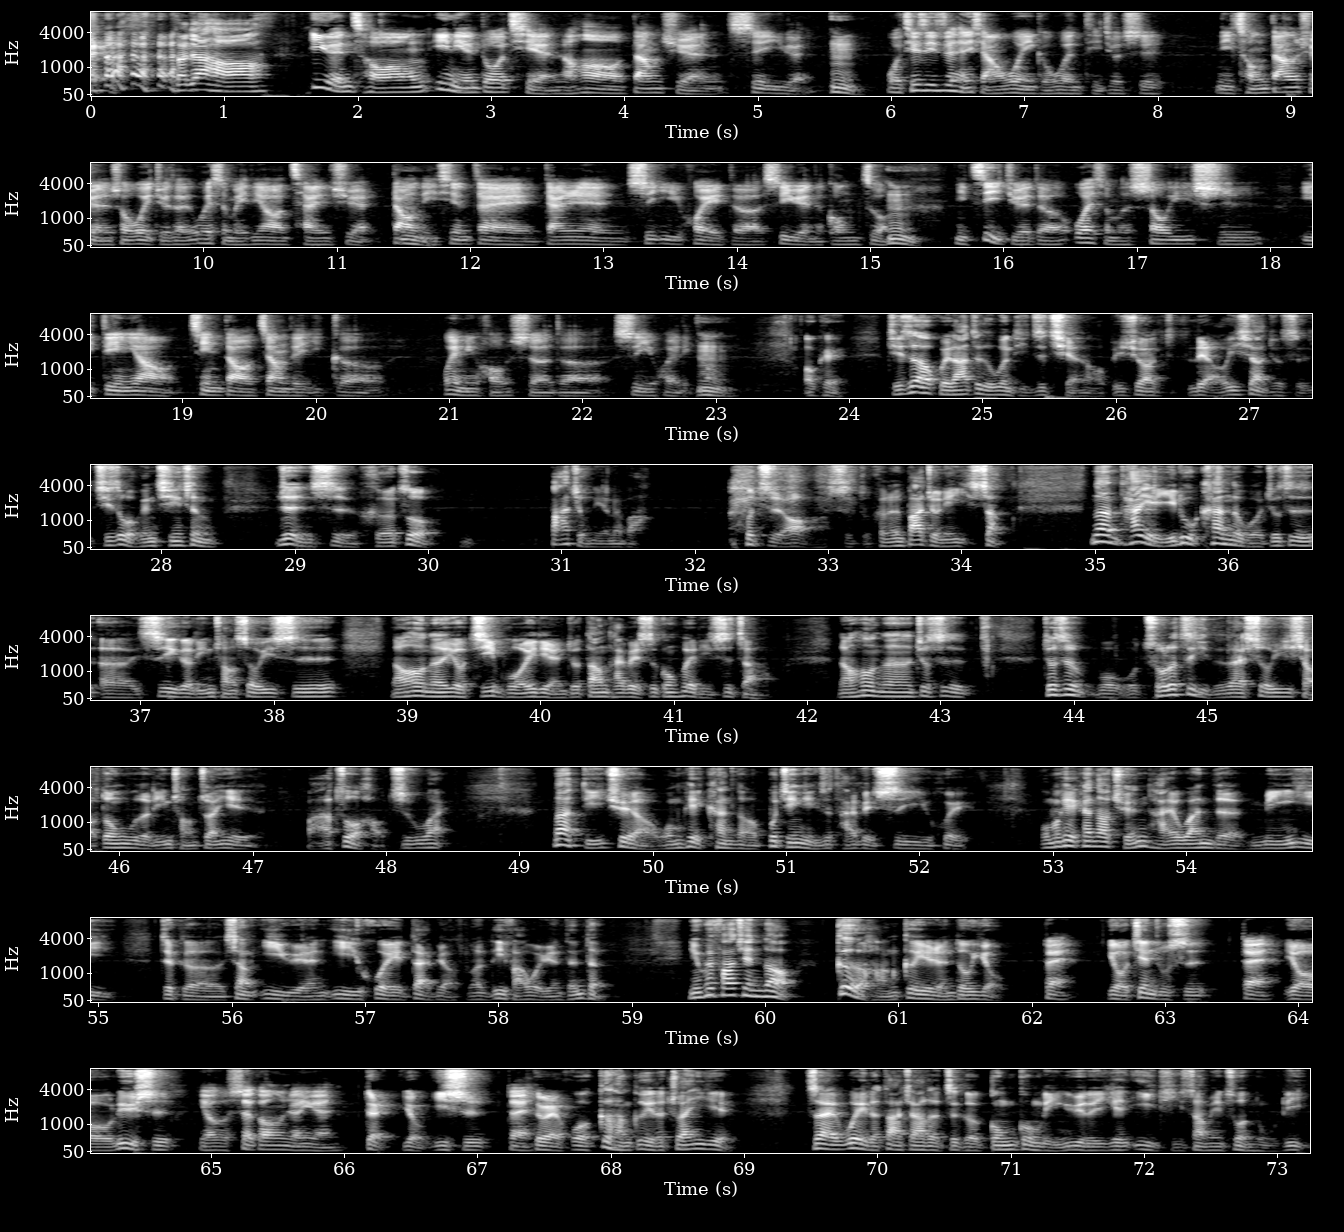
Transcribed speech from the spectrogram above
大家好。议员从一年多前，然后当选市议员，嗯，我其实一直很想要问一个问题，就是。你从当选的时候，我也觉得为什么一定要参选？到你现在担任市议会的市议员的工作，嗯，你自己觉得为什么兽医师一定要进到这样的一个为民喉舌的市议会里？嗯，OK，其实要回答这个问题之前啊，我必须要聊一下，就是其实我跟清盛认识合作八九年了吧，不止哦，是可能八九年以上。那他也一路看的我，就是呃，是一个临床兽医师，然后呢又鸡婆一点，就当台北市工会理事长，然后呢就是就是我我除了自己的在兽医小动物的临床专业把它做好之外，那的确啊，我们可以看到不仅仅是台北市议会，我们可以看到全台湾的民意，这个像议员、议会代表、什么立法委员等等，你会发现到各行各业人都有，对，有建筑师。对，有律师，有社工人员，对，有医师，对对，或各行各业的专业，在为了大家的这个公共领域的一些议题上面做努力。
